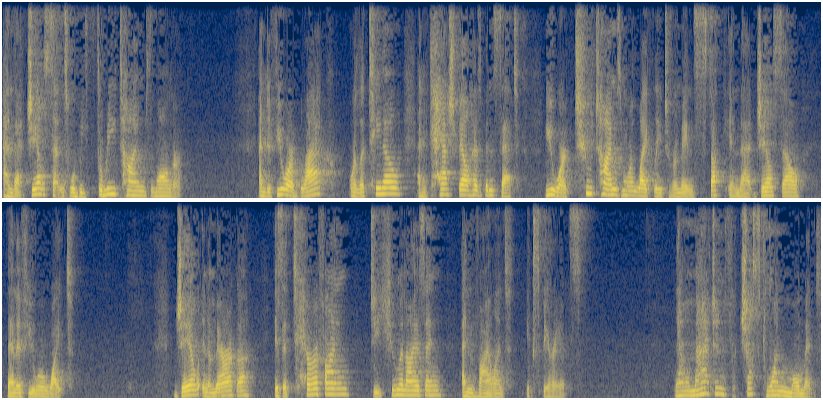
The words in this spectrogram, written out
and that jail sentence will be three times longer. And if you are black or Latino and cash bail has been set, you are two times more likely to remain stuck in that jail cell than if you were white. Jail in America is a terrifying, dehumanizing, and violent experience. Now imagine for just one moment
